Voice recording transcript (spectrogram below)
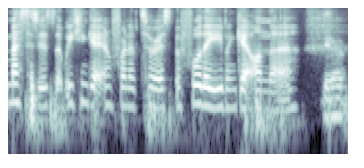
messages that we can get in front of tourists before they even get on the Yeah.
